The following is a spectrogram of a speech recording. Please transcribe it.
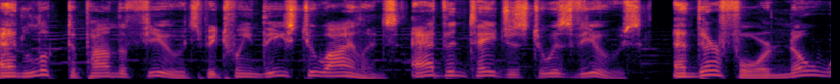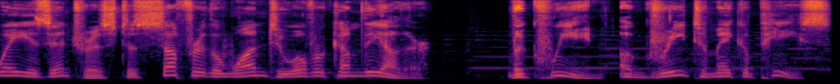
and looked upon the feuds between these two islands advantageous to his views, and therefore no way his interest to suffer the one to overcome the other. The Queen agreed to make a peace,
